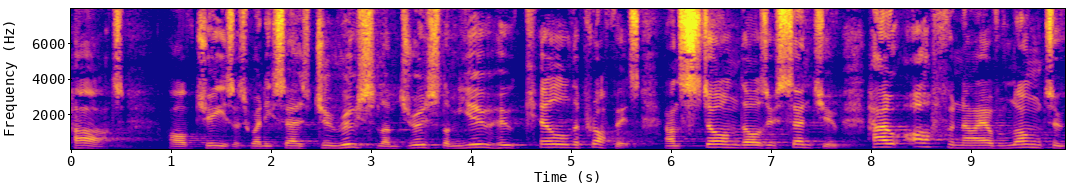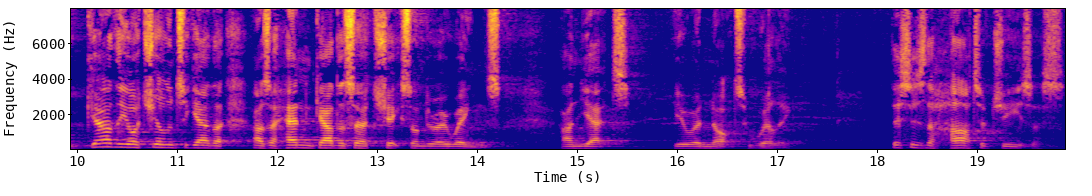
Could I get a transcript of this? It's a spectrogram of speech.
heart of Jesus when he says, Jerusalem, Jerusalem, you who kill the prophets and stone those who sent you, how often I have longed to gather your children together as a hen gathers her chicks under her wings, and yet you are not willing. This is the heart of Jesus.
